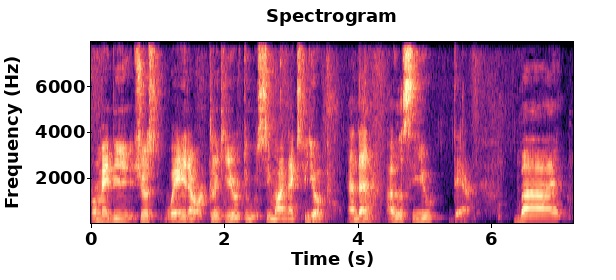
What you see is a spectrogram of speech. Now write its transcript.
Or maybe just wait or click here to see my next video. And then I will see you there. Bye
